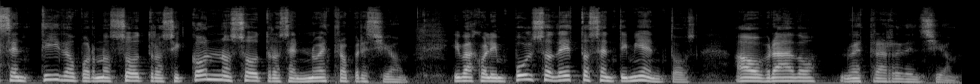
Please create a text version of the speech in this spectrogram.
sentido por nosotros y con nosotros en nuestra opresión, y bajo el impulso de estos sentimientos ha obrado nuestra redención.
